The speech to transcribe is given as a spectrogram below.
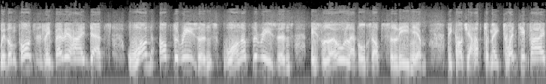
with unfortunately very high deaths, one of the reasons, one of the reasons is low levels of selenium because you have to make 25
